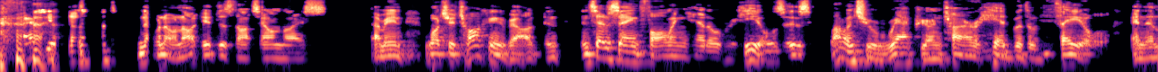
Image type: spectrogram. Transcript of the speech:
actually, no, no, no, it does not sound nice. I mean, what you're talking about, and instead of saying falling head over heels, is why don't you wrap your entire head with a veil and then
